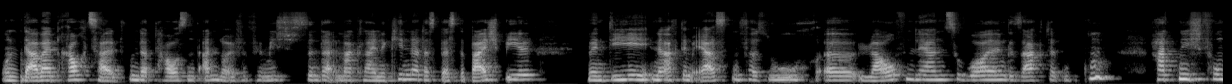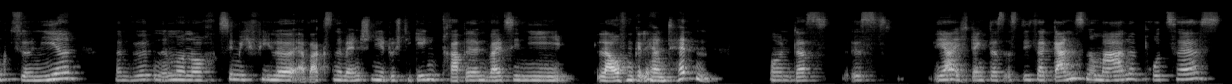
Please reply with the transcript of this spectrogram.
Und dabei braucht es halt 100.000 Anläufe. Für mich sind da immer kleine Kinder das beste Beispiel wenn die nach dem ersten Versuch äh, laufen lernen zu wollen, gesagt hätten, hm, hat nicht funktioniert, dann würden immer noch ziemlich viele erwachsene Menschen hier durch die Gegend trappeln, weil sie nie laufen gelernt hätten. Und das ist, ja, ich denke, das ist dieser ganz normale Prozess,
